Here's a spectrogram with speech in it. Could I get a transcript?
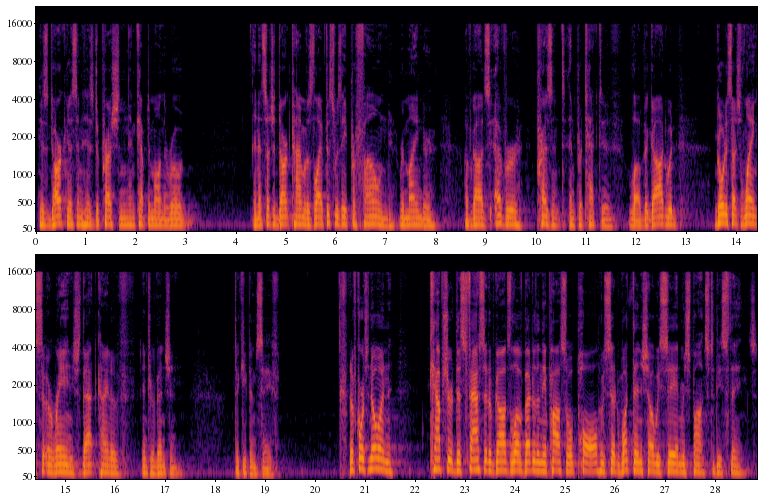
his darkness and his depression and kept him on the road. And at such a dark time of his life, this was a profound reminder of God's ever present and protective love, that God would go to such lengths to arrange that kind of intervention to keep him safe. And of course, no one captured this facet of God's love better than the Apostle Paul, who said, What then shall we say in response to these things?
